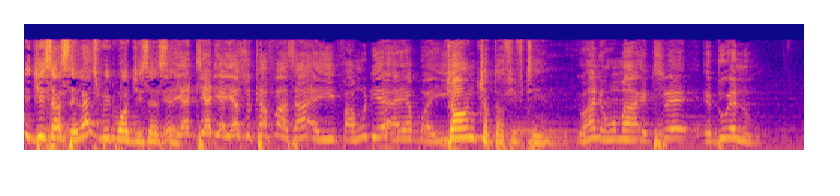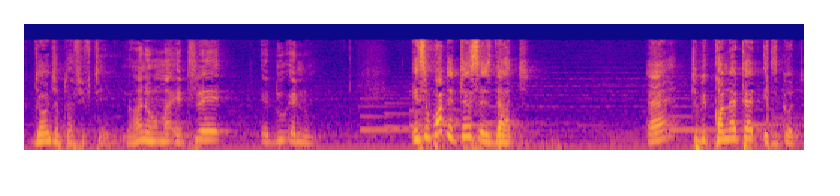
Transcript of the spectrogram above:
did Jesus say? Let's read what Jesus said. yɛtie deɛ yesu ka fa saa ayi fa ahodie a ɛyɛ bɔ ayi John chapter 15. yohane homa etire edu enum John chapter 15. yohane homa etire edu enum You see, what it is is that eh, to be connected is good.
